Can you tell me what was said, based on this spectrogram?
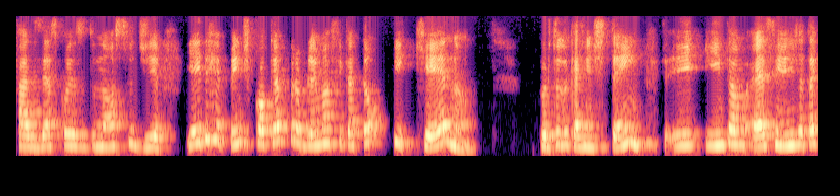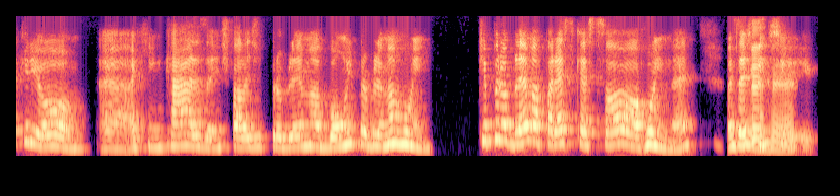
fazer as coisas do nosso dia. E aí, de repente, qualquer problema fica tão pequeno por tudo que a gente tem. E, e então, é assim, a gente até criou uh, aqui em casa, a gente fala de problema bom e problema ruim. Que problema parece que é só ruim, né? Mas a gente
